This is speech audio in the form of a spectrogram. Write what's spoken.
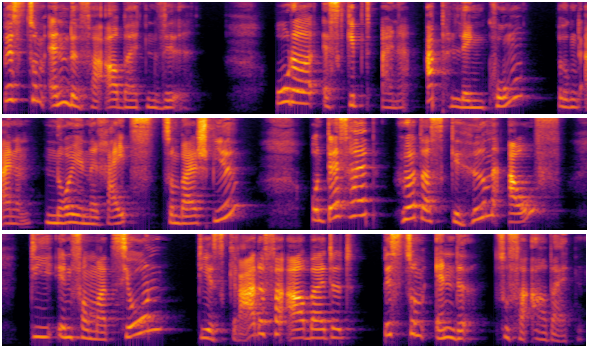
bis zum Ende verarbeiten will. Oder es gibt eine Ablenkung, irgendeinen neuen Reiz zum Beispiel, und deshalb hört das Gehirn auf, die Information, die es gerade verarbeitet, bis zum Ende zu verarbeiten.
